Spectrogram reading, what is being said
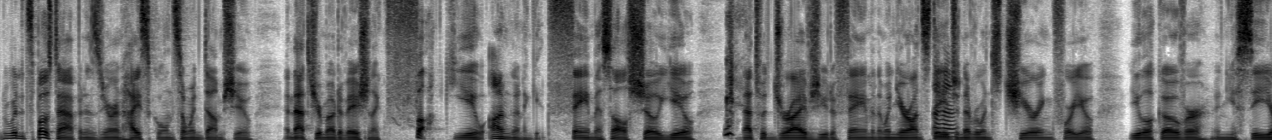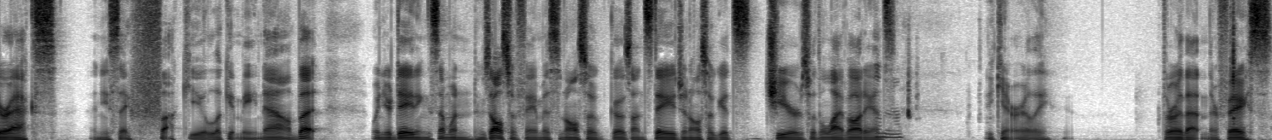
what it's supposed to happen is you're in high school and someone dumps you, and that's your motivation. Like fuck you, I'm gonna get famous. I'll show you. And that's what drives you to fame. And then when you're on stage Uh-huh. and everyone's cheering for you, you look over and you see your ex and you say, "Fuck you, look at me now." But when you're dating someone who's also famous and also goes on stage and also gets cheers with a live audience, Mhm. you can't really throw that in their face.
